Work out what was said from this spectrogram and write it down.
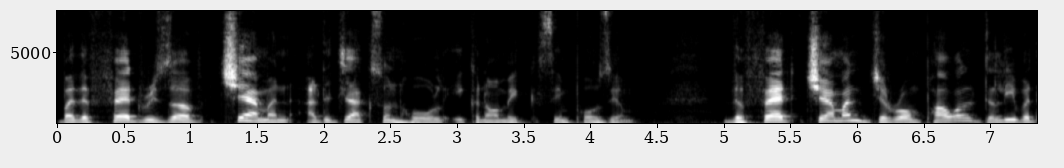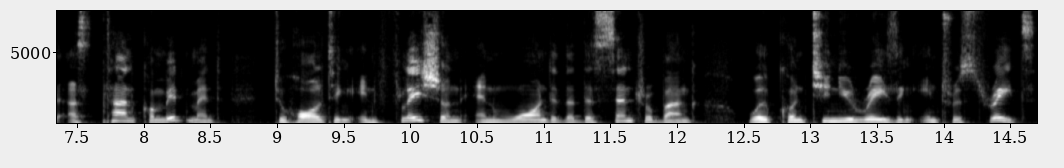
by the Fed Reserve Chairman at the Jackson Hole Economic Symposium. The Fed Chairman Jerome Powell delivered a stern commitment to halting inflation and warned that the central bank will continue raising interest rates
